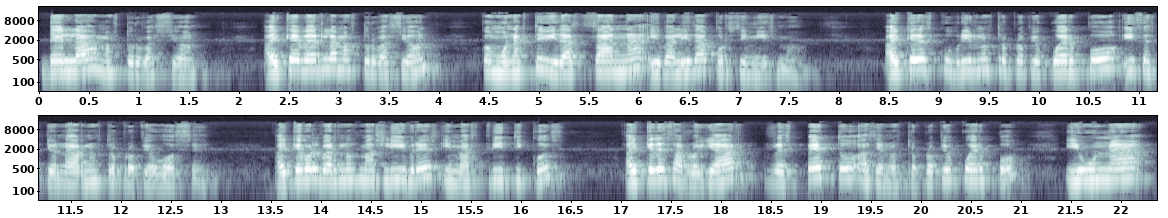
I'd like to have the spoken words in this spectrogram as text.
de la masturbación. Hay que ver la masturbación como una actividad sana y válida por sí misma. Hay que descubrir nuestro propio cuerpo y gestionar nuestro propio goce. Hay que volvernos más libres y más críticos hay que desarrollar respeto hacia nuestro propio cuerpo y una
